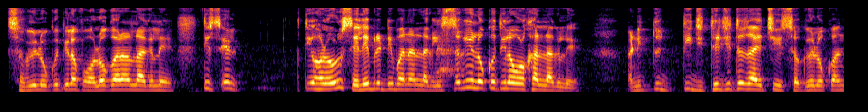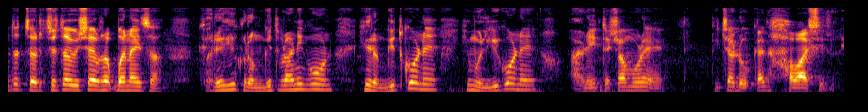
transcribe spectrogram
सगळी लोक तिला फॉलो करायला लागले. ती सेल ती हळूहळू सेलिब्रिटी बनायला लागली. सगळी लोक तिला ओळखायला लागले. आणि तू ती जिथे जिथे जायची सगळे लोकांचा चर्चेचा विषय बनायचा. की अरे ही रंगीत प्राणी कोण? ही रंगीत कोण आहे? ही मुलगी कोण आहे? आणि त्याच्यामुळे तिच्या डोक्यात हवा शिरली.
